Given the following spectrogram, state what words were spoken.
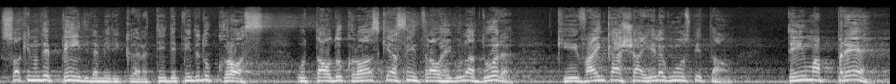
Só que não depende da Americana, tem, depende do CROSS, o tal do CROSS que é a central reguladora que vai encaixar ele em algum hospital. Tem uma pré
